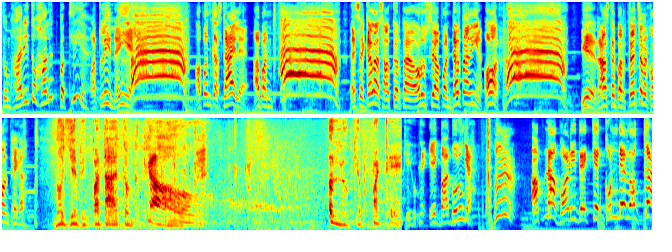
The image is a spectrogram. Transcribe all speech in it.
तुम्हारी तो हालत पतली है। पतली नहीं है। अपन का स्टाइल है अपन ऐसे गला साफ़ करता है और उससे अपन डरता नहीं है। और ये रास्ते पर कचरा कौन फेंका? मुझे भी पता है तुम क्या हो। उल्लू के पट्टे। एक बात बोलूँ क्या? हम्म, अपना बॉडी देख के गुंडे लोग का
